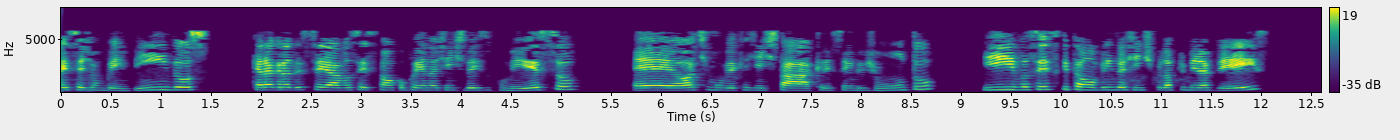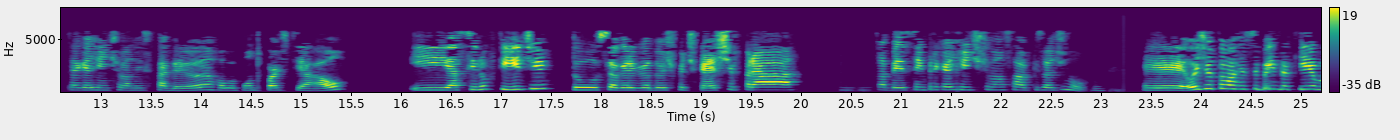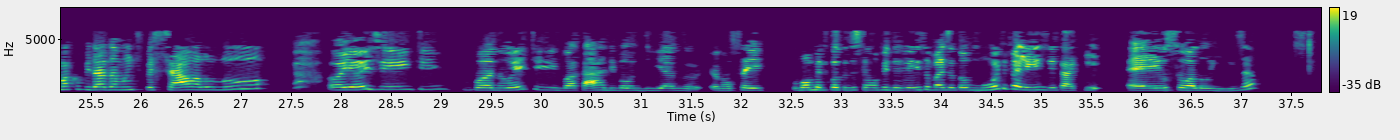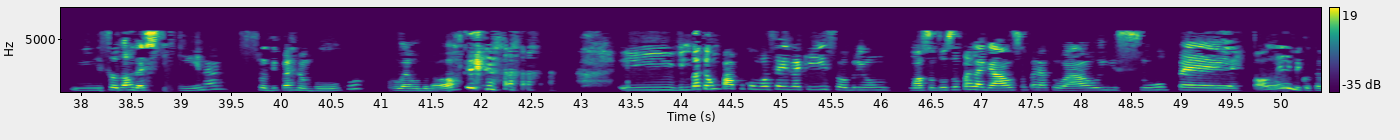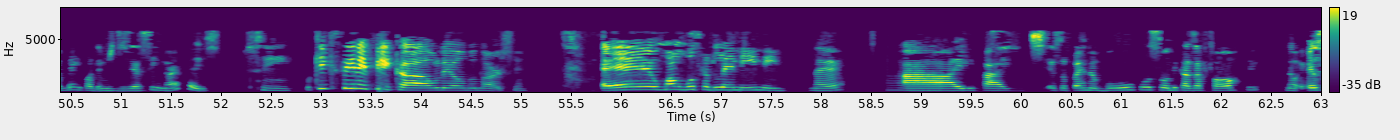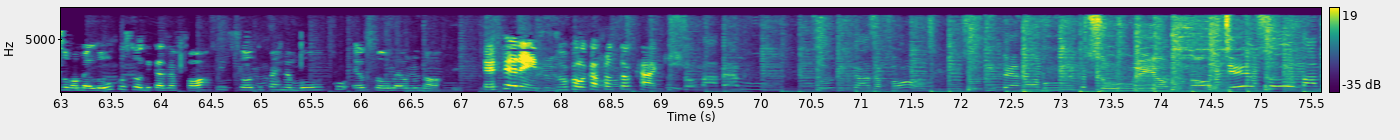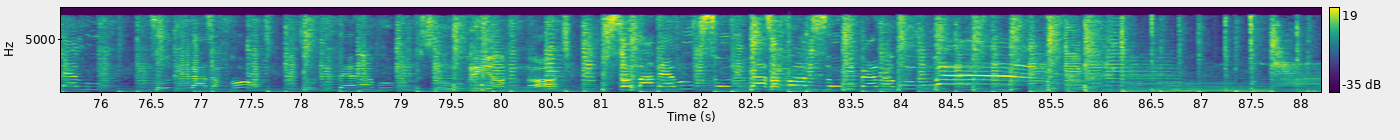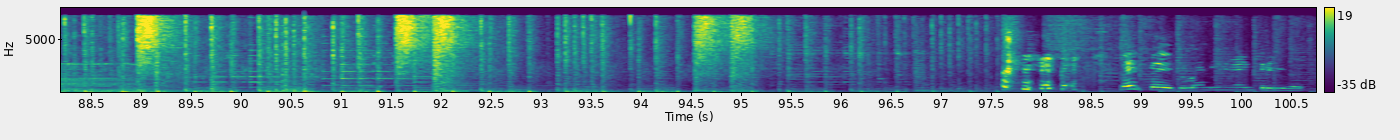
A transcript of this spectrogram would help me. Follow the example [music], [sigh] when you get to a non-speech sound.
bem-vindas, sejam bem-vindos. Quero agradecer a vocês que estão acompanhando a gente desde o começo. É ótimo ver que a gente está crescendo junto. E vocês que estão ouvindo a gente pela primeira vez, segue a gente lá no Instagram, arroba ponto parcial. E assina o feed do seu agregador de podcast para saber sempre que a gente lançar um episódio novo. É, hoje eu estou recebendo aqui uma convidada muito especial, a Lulu. Oi, oi, gente. Boa noite, boa tarde, bom dia. Eu não sei o momento que vocês estão ouvindo isso, mas eu estou muito feliz de estar aqui. É, eu sou a Luísa e sou nordestina, sou de Pernambuco, o Leão do Norte. [laughs] e vim bater um papo com vocês aqui sobre um, um assunto super legal, super atual e super polêmico também, podemos dizer assim, não é, Thaís? Sim. O que, que significa o Leão do Norte? É uma música do Lenine, né? Ah. ah, ele faz. Eu sou Pernambuco, sou de Casa Forte. Não, eu sou Mameluco, sou de Casa Forte, sou de Pernambuco, eu sou o Leão do Norte. Referências, vou colocar pra tocar aqui.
